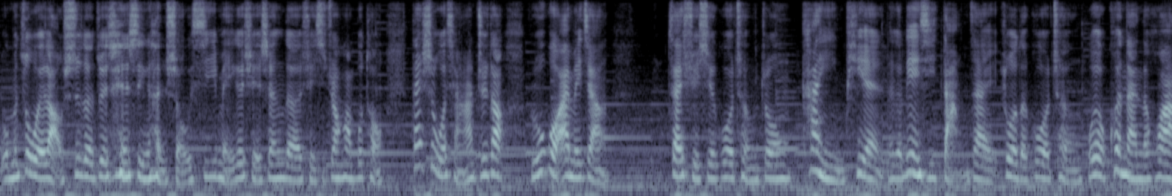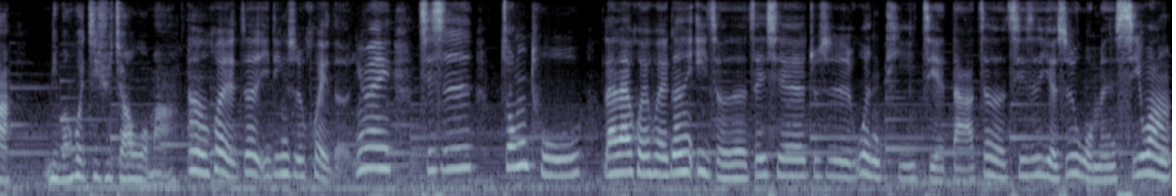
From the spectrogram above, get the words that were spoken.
我们作为老师的对这件事情很熟悉，每一个学生的学习状况不同。但是我想要知道，如果艾美讲在学习过程中看影片，那个练习档在做的过程，我有困难的话。你们会继续教我吗？嗯，会，这一定是会的，因为其实。中途来来回回跟译者的这些就是问题解答，这个其实也是我们希望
